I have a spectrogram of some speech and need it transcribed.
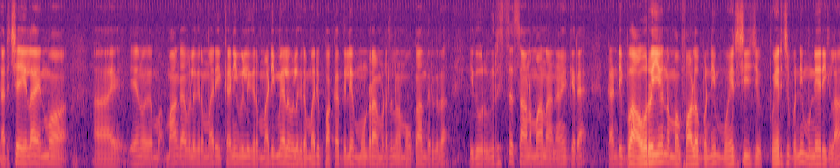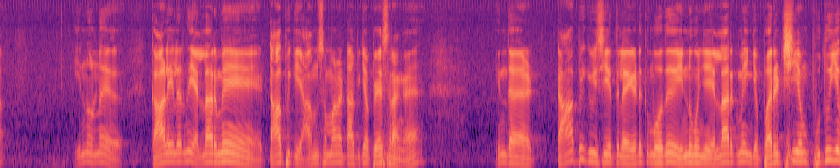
தற்செயலாக என்னமோ ஏனோ மாங்காய் விழுகிற மாதிரி கனி விழுகிற மடி மேலே விழுகிற மாதிரி பக்கத்திலே மூன்றாம் இடத்துல நம்ம உட்காந்துருக்குறோம் இது ஒரு விருஷ்ட ஸ்தானமாக நான் நினைக்கிறேன். கண்டிப்பாக அவரையும் நம்ம ஃபாலோ பண்ணி முயற்சி முயற்சி பண்ணி முன்னேறிக்கலாம். இன்னொன்று காலையிலேருந்து எல்லாருமே டாபிக் அம்சமான டாப்பிக்காக பேசுகிறாங்க இந்த டாபிக் விஷயத்தில் எடுக்கும்போது இன்னும் கொஞ்சம் எல்லாருக்குமே இங்கே பரிட்சயம் புதிய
